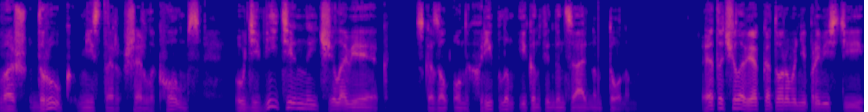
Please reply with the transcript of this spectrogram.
Ваш друг, мистер Шерлок Холмс, удивительный человек, — сказал он хриплым и конфиденциальным тоном. Это человек, которого не провести,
